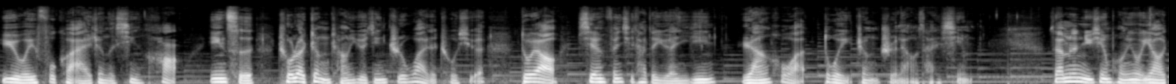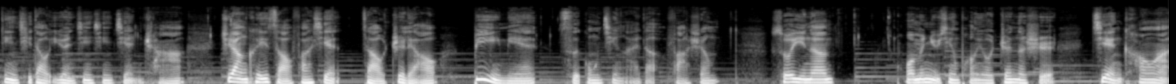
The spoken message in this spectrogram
誉为妇科癌症的信号。因此，除了正常月经之外的出血，都要先分析它的原因，然后啊对症治疗才行。咱们的女性朋友要定期到医院进行检查，这样可以早发现、早治疗，避免子宫颈癌的发生。所以呢，我们女性朋友真的是健康啊，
